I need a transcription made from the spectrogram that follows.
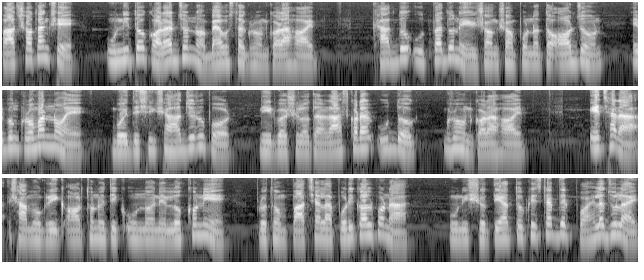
পাঁচ শতাংশে উন্নীত করার জন্য ব্যবস্থা গ্রহণ করা হয়। খাদ্য উৎপাদনে সংসম্পন্নতা অর্জন এবং ক্রমান্বয়ে বৈদেশিক সাহায্যের উপর নির্ভরশীলতা হ্রাস করার উদ্যোগ গ্রহণ করা হয়। এছাড়া সামগ্রিক অর্থনৈতিক উন্নয়নের লক্ষ্য নিয়ে প্রথম পাঠশালা পরিকল্পনা উনিশশো তিয়াত্তর খ্রিস্টাব্দের পহেলা জুলাই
